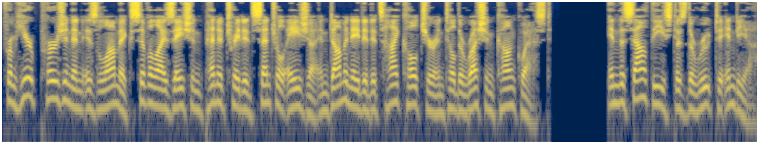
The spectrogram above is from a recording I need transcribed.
From here Persian and Islamic civilization penetrated Central Asia and dominated its high culture until the Russian conquest. In the southeast is the route to India.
